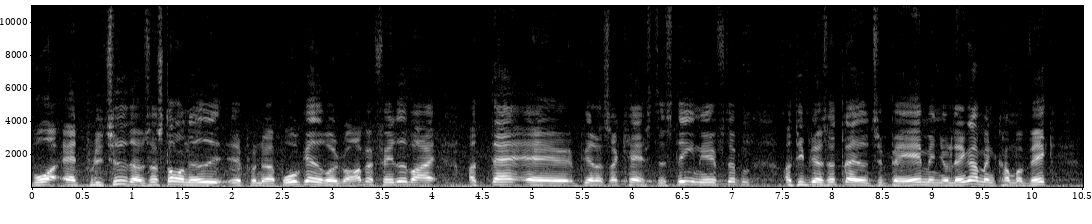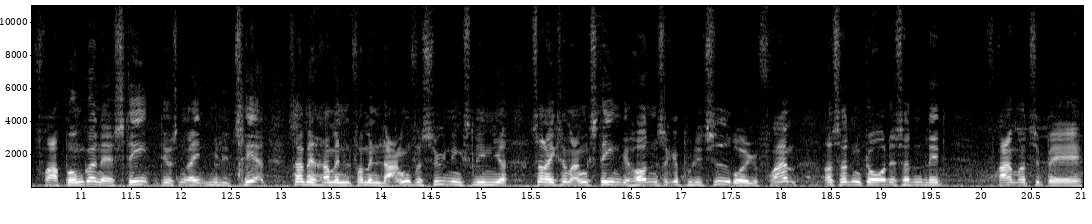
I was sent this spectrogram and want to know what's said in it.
hvor at politiet, der jo så står nede øh, på Nørrebrogade, rykker op af Fælledvej, og der øh, bliver der så kastet sten efter dem, og de bliver så drevet tilbage. Men jo længere man kommer væk fra bunkerne af sten, det er jo sådan rent militært, så man, har man, får man lange forsyningslinjer, så er der ikke så mange sten ved hånden, så kan politiet rykke frem, og sådan går det sådan lidt frem og tilbage.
